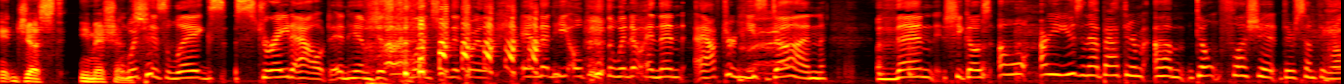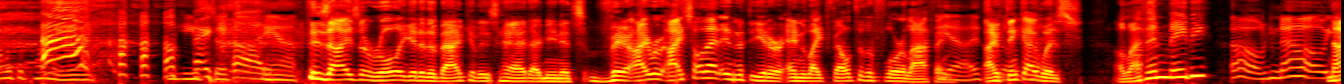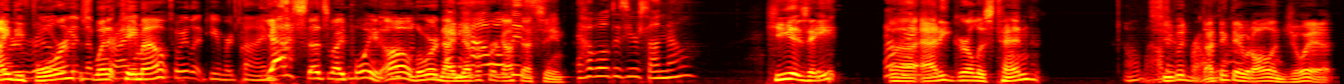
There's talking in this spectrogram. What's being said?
it just emissions." With his legs straight out and him just clenching the toilet, and then he opens the window, and then after he's done. Then she goes, "Oh, are you using that bathroom? Um, don't flush it. There's something wrong with the plumbing." he just God. can't. his eyes are rolling into the back of his head. I mean, it's very. I re- I saw that in the theater and like fell to the floor laughing. Yeah, it's I really think I was eleven, maybe. Oh no! 94 really is when it came out? Toilet humor time. Yes, that's my point. Oh Lord, and I And never forgot is- that scene. How old is your son now? He is eight, Uh, Addie girl is ten. Oh wow, she would. grown. I think they would all enjoy it.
